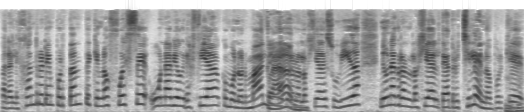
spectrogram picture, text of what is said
para Alejandro era importante que no fuese una biografía como normal, una Claro. cronología de su vida, ni una cronología del teatro chileno, porque...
